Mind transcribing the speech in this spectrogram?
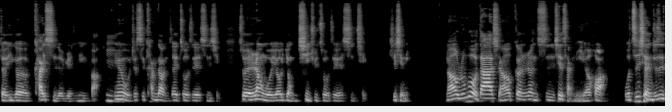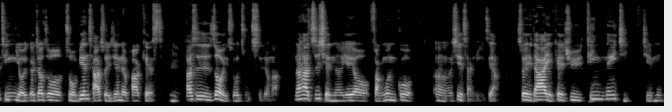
的一个开始的原因吧。嗯因为我就是看到你在做这些事情，所以让我有勇气去做这些事情。谢谢你。然后，如果大家想要更认识谢彩妮的话，我之前就是听有一个叫做“左边茶水间”的 podcast，嗯，它是 Zoe 所主持的嘛。那他之前呢也有访问过呃谢彩妮这样，所以大家也可以去听那一集节目。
